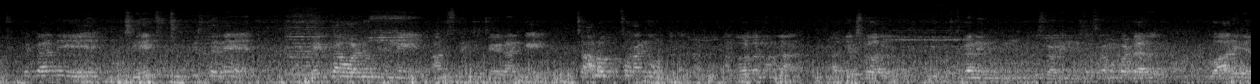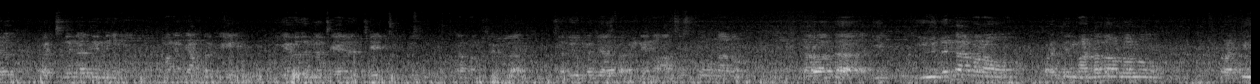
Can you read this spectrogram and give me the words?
పుస్తకాన్ని చేసి చూపిస్తేనే మిగతా వాళ్ళు దీన్ని అనుసరించి చేయడానికి చాలా ఉత్సాహంగా ఉంటుంది అందువల్ల మన అధ్యక్షులు వారు ఈ పుస్తకాన్ని ముందుకు తీసుకురావడానికి శ్రమపడ్డారు. వారి ఖచ్చితంగా దీన్ని మనకి అందరికీ ఏ విధంగా చేయాలో చేసి చూపిస్తూ పుస్తకాన్ని మన చేతుల సదుపయోగం చేస్తారని నేను ఆశిస్తూ ఉన్నాను తర్వాత ఈ ఈ విధంగా మనం ప్రతి మండలంలోనూ ప్రతి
